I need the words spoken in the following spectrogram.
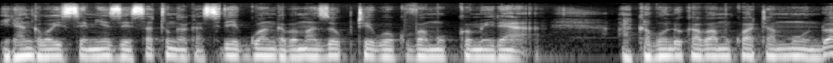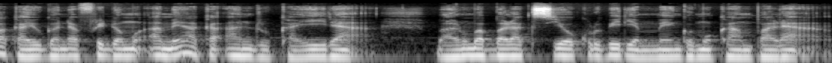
Era nga wayise emyezi esatu nga kasirye eggwanga bamaze okuteebwa okuva mu kkomera. Akabondo kabamukwata mundu aka uganda freedom army aka andrew kayira baalumba balakisi y'okulubiri emmengo mu kampala.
